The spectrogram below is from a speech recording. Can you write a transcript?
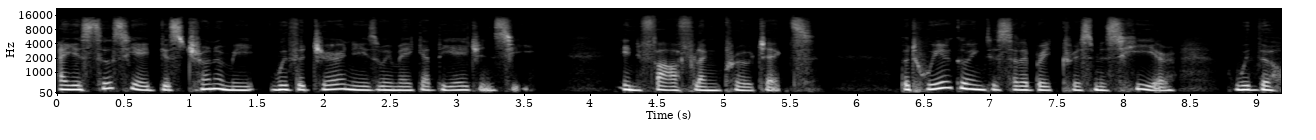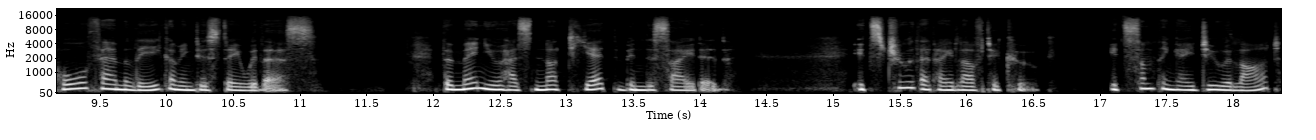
I associate gastronomy with the journeys we make at the agency, in far flung projects. But we're going to celebrate Christmas here with the whole family coming to stay with us. The menu has not yet been decided. It's true that I love to cook. It's something I do a lot,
